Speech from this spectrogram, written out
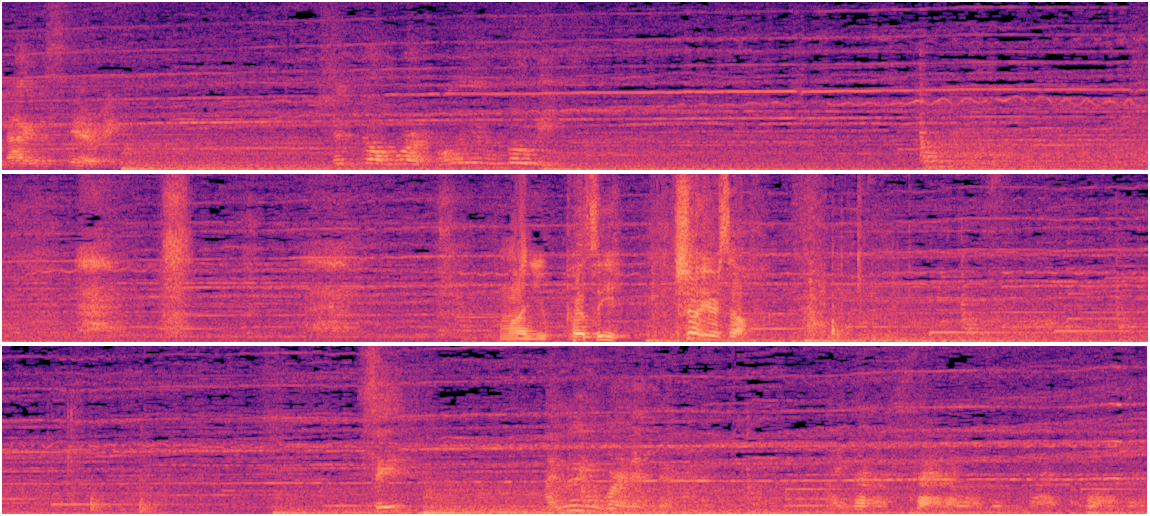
You're not gonna scare me. Shit don't work, only in the movies. Come on, you pussy. Show yourself. See? I knew you weren't in there. I never said I was in that closet.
